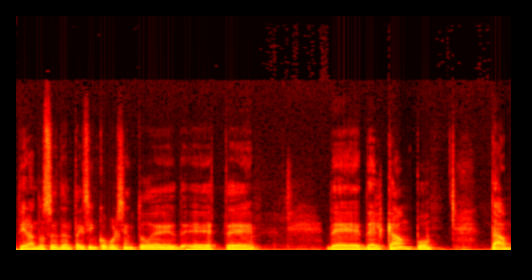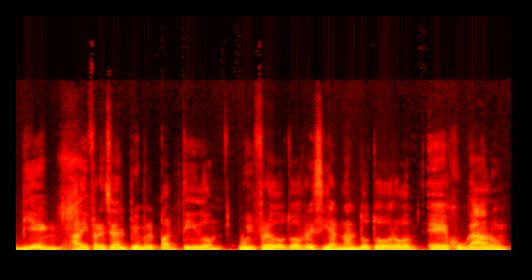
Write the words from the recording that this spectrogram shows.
tirando 75% de, de, este, de, del campo. También, a diferencia del primer partido, Wilfredo Torres y Arnaldo Toro eh, jugaron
